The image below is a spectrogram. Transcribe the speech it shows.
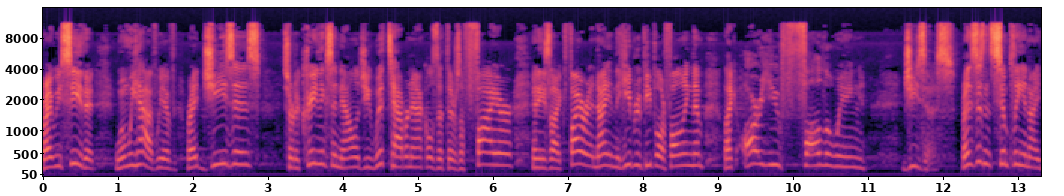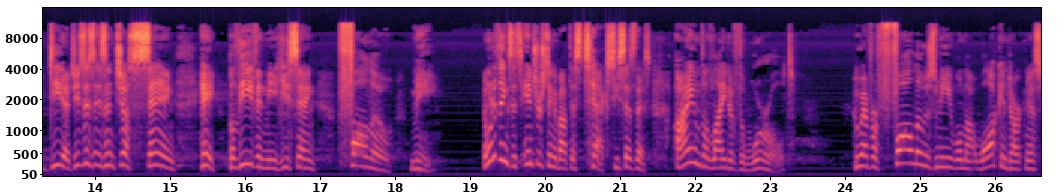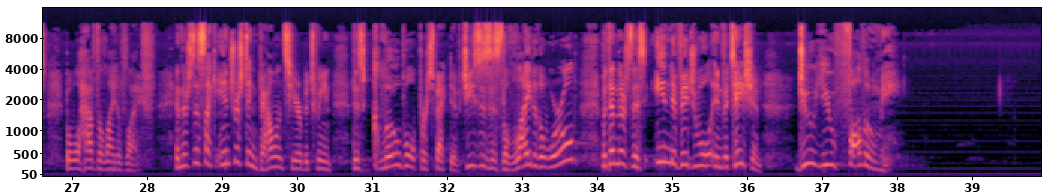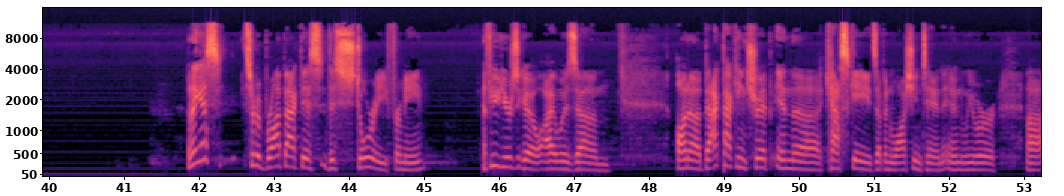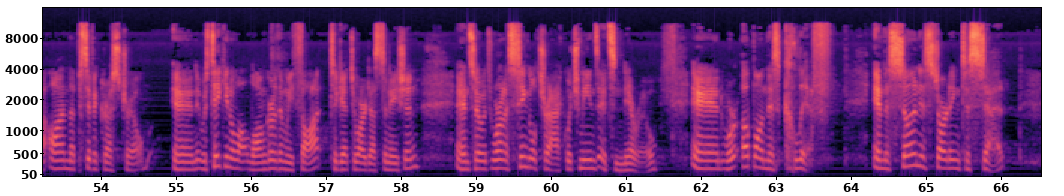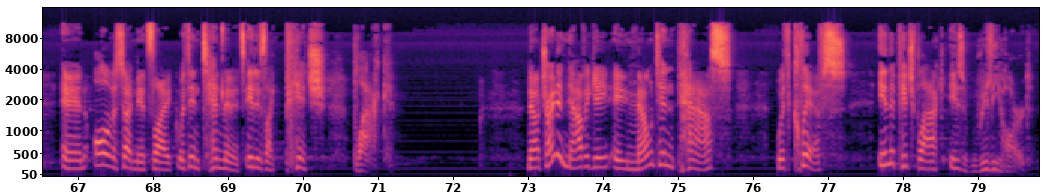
Right? We see that when we have, we have, right, Jesus sort of creating this analogy with tabernacles that there's a fire, and he's like, fire at night, and the Hebrew people are following them. Like, are you following Jesus? Right? This isn't simply an idea. Jesus isn't just saying, hey, believe in me. He's saying, follow me. And one of the things that's interesting about this text, he says this I am the light of the world. Whoever follows me will not walk in darkness, but will have the light of life. And there's this like interesting balance here between this global perspective. Jesus is the light of the world, but then there's this individual invitation. Do you follow me? And I guess sort of brought back this, this story for me. A few years ago, I was um, on a backpacking trip in the Cascades up in Washington, and we were uh, on the Pacific Crest Trail and it was taking a lot longer than we thought to get to our destination. And so we're on a single track, which means it's narrow, and we're up on this cliff, and the sun is starting to set, and all of a sudden it's like within 10 minutes, it is like pitch black. Now, trying to navigate a mountain pass with cliffs in the pitch black is really hard.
